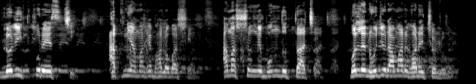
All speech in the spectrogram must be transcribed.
ললিতপুরে এসছি। আপনি আমাকে ভালোবাসেন। আমার সঙ্গে বন্ধুত্ব আছে। বললেন, হুজুর, আমার ঘরে চলুন।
